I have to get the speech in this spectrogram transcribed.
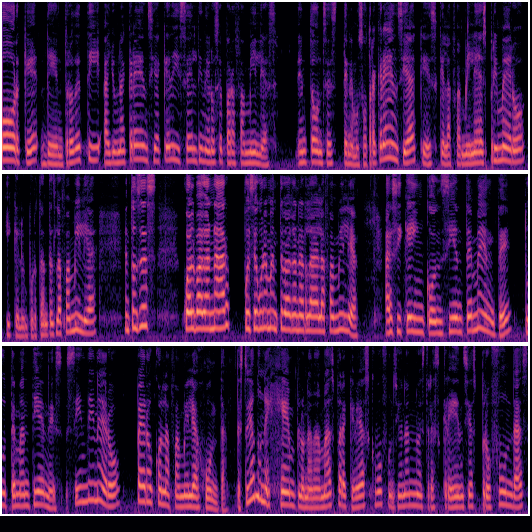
Porque dentro de ti hay una creencia que dice el dinero separa familias. Entonces tenemos otra creencia que es que la familia es primero y que lo importante es la familia. Entonces, ¿cuál va a ganar? Pues seguramente va a ganar la de la familia. Así que inconscientemente tú te mantienes sin dinero, pero con la familia junta. Te estoy dando un ejemplo nada más para que veas cómo funcionan nuestras creencias profundas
